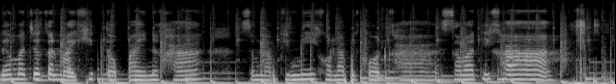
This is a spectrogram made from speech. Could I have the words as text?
แล้วมาเจอกันใหม่คลิปต่อไปนะคะสำหรับคลิปนี้ขอลาไปก่อนค่ะ สวัสดีค่ะ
